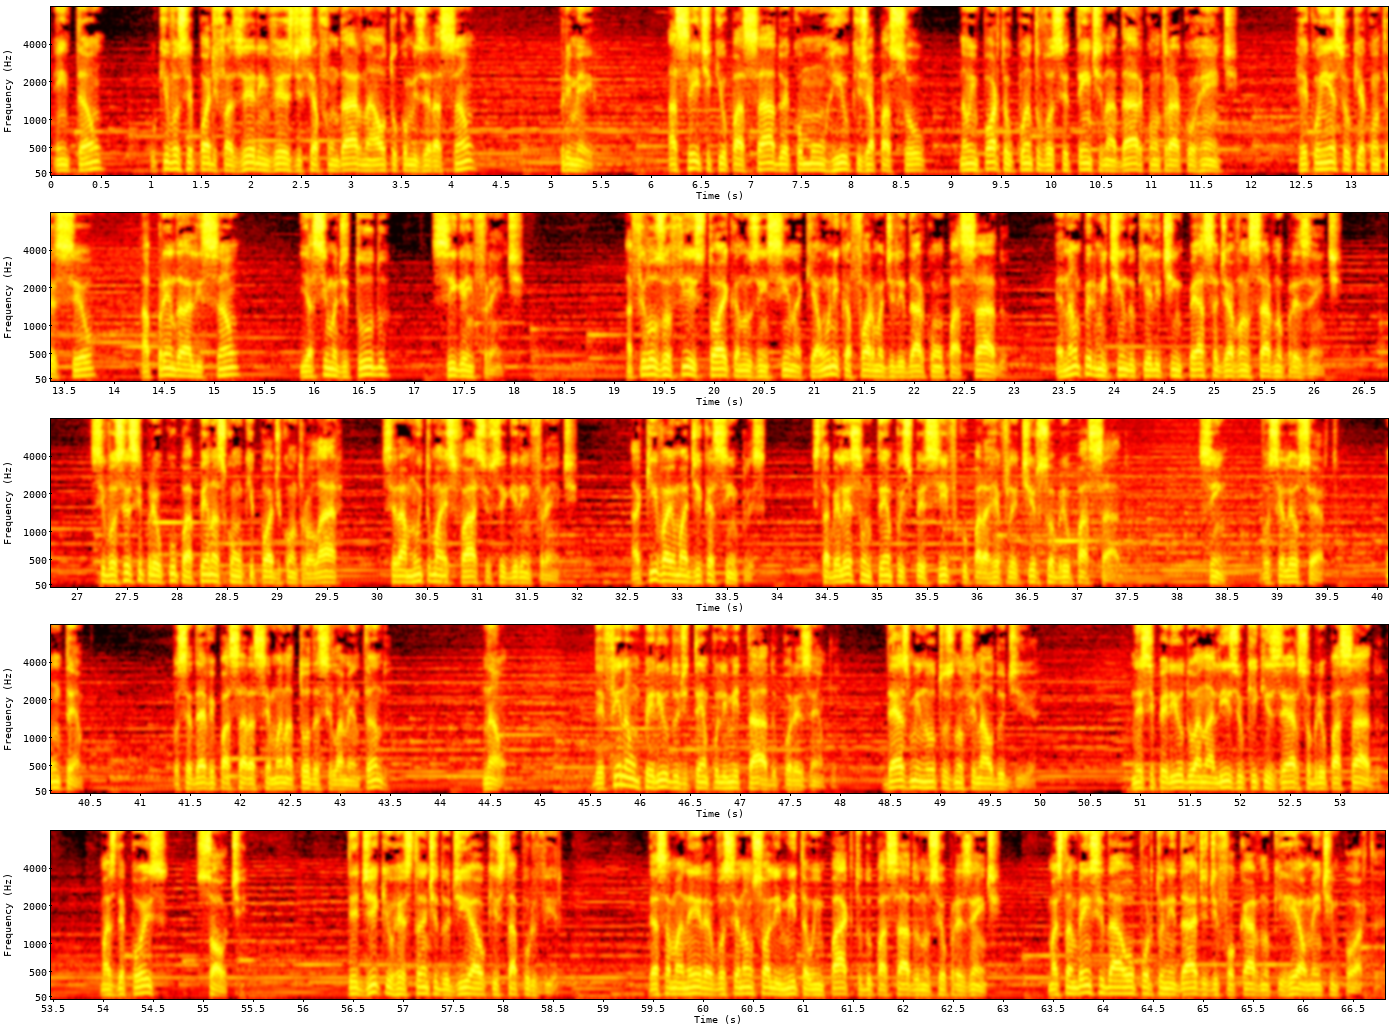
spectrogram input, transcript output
Então, o que você pode fazer em vez de se afundar na autocomiseração? Primeiro, aceite que o passado é como um rio que já passou, não importa o quanto você tente nadar contra a corrente. Reconheça o que aconteceu, aprenda a lição e, acima de tudo, siga em frente. A filosofia estoica nos ensina que a única forma de lidar com o passado é não permitindo que ele te impeça de avançar no presente. Se você se preocupa apenas com o que pode controlar, será muito mais fácil seguir em frente. Aqui vai uma dica simples. Estabeleça um tempo específico para refletir sobre o passado. Sim, você leu certo. Um tempo. Você deve passar a semana toda se lamentando? Não. Defina um período de tempo limitado, por exemplo. 10 minutos no final do dia. Nesse período, analise o que quiser sobre o passado, mas depois, solte. Dedique o restante do dia ao que está por vir. Dessa maneira, você não só limita o impacto do passado no seu presente, mas também se dá a oportunidade de focar no que realmente importa.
